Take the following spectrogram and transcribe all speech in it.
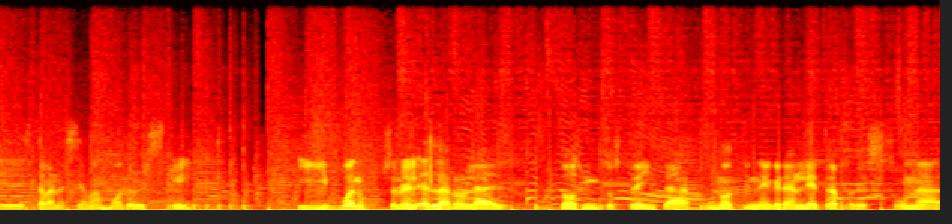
Eh, esta banda se llama Mother Skate. Y bueno, pues en realidad la rola es 2 minutos 30. No tiene gran letra, pero es una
